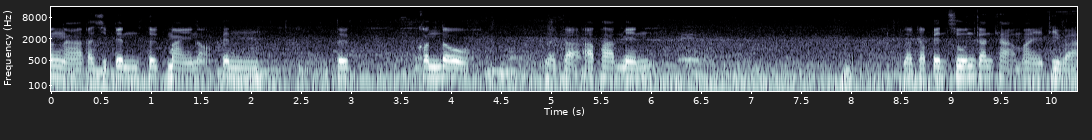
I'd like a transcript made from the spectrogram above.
ทั้งหนาก็สิเป็นตึกใหม่เนาะเป็นตึกคอนโด แล้วก็อพาร์ตเมนต์แล้วก็เป็นศูนย์การค้าใหม่ที่ว่า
